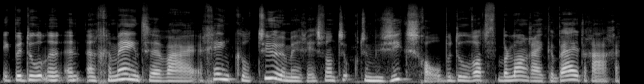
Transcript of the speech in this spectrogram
Ik bedoel, een, een, een gemeente waar geen cultuur meer is. Want ook de muziekschool, bedoel, wat voor belangrijke bijdrage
